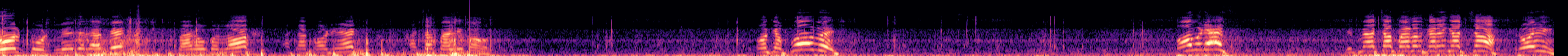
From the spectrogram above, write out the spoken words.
गोल पोस्ट मेजर रैपिड पैरों को लॉक अच्छा कोऑर्डिनेट अच्छा paddling power okay forward forward एस इसमें अच्छा पैडल करेंगे अच्छा रोइंग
